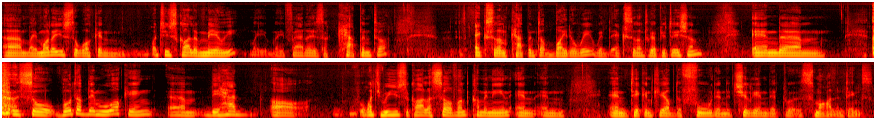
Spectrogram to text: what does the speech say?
uh, my mother used to work in what you call a mairie. My, my father is a carpenter, excellent carpenter, by the way, with excellent reputation. And um, so both of them working, um, they had uh, what we used to call a servant coming in and, and, and taking care of the food and the children that were small and things.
